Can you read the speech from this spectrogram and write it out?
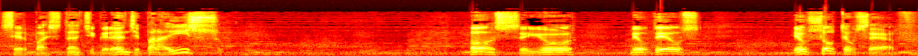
ser bastante grande para isso? Ó oh, Senhor, meu Deus, eu sou teu servo.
